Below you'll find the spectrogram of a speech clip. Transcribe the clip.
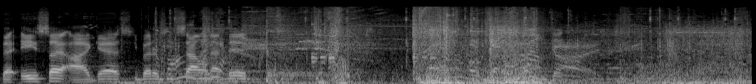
the A site, I guess. You better be silent at this.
